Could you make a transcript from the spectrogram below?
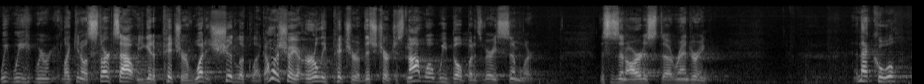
we, we, we were like, you know, it starts out, you get a picture of what it should look like. I'm going to show you an early picture of this church. It's not what we built, but it's very similar. This is an artist uh, rendering. Isn't that cool?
